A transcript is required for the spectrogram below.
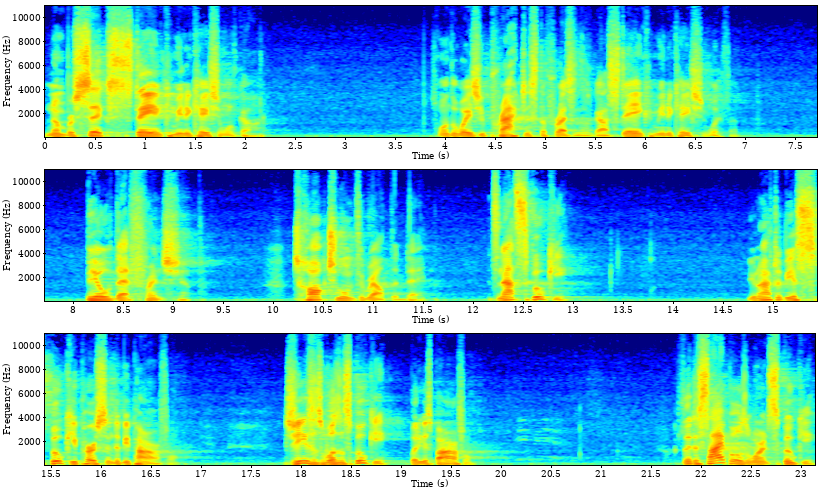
Number six, stay in communication with God. It's one of the ways you practice the presence of God. Stay in communication with Him. Build that friendship. Talk to Him throughout the day. It's not spooky. You don't have to be a spooky person to be powerful. Jesus wasn't spooky, but he was powerful. The disciples weren't spooky,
